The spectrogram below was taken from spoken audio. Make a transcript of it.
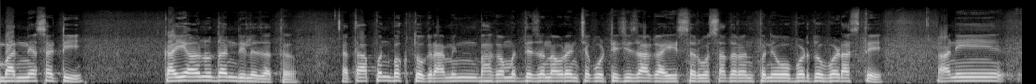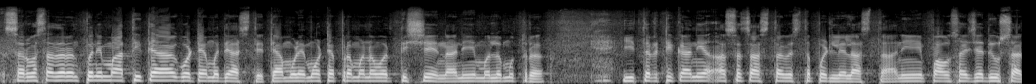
बांधण्यासाठी काही अनुदान दिलं जातं. आता आपण बघतो ग्रामीण भागामध्ये जनावरांच्या गोठ्याची जागा ही सर्वसाधारणपणे ओबडधोबड असते आणि सर्वसाधारणपणे माती त्या गोट्यामध्ये असते. त्यामुळे मोठ्या प्रमाणावरती शेण आणि मलमूत्र इतर ठिकाणी असंच अस्ताव्यस्त पडलेलं असतं. आणि पावसाच्या दिवसात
